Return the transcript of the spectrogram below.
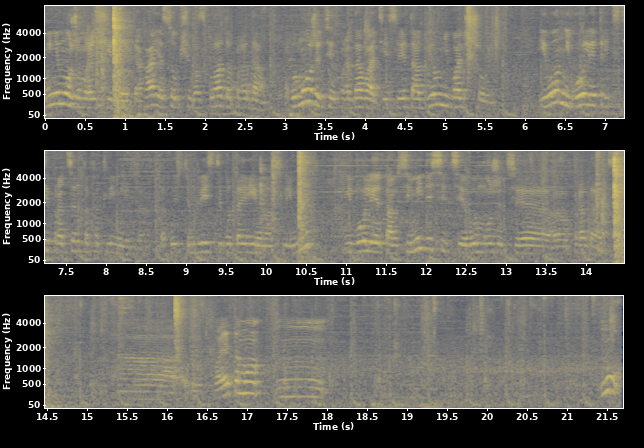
мы не можем рассчитывать, ага, я с общего склада продам. Вы можете продавать, если это объем небольшой, и он не более 30% от лимита. Допустим, 200 батарей у нас лимит, не более там 70 вы можете э, продать. А, вот, поэтому ну,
